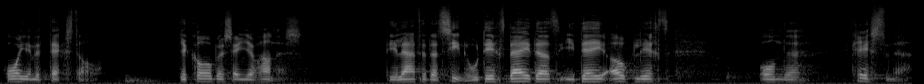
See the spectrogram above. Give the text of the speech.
Hoor je in de tekst al. Jacobus en Johannes die laten dat zien. Hoe dichtbij dat idee ook ligt onder christenen.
